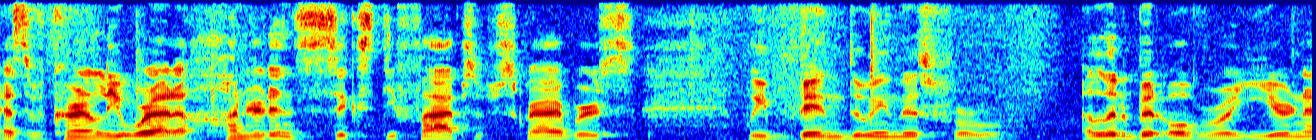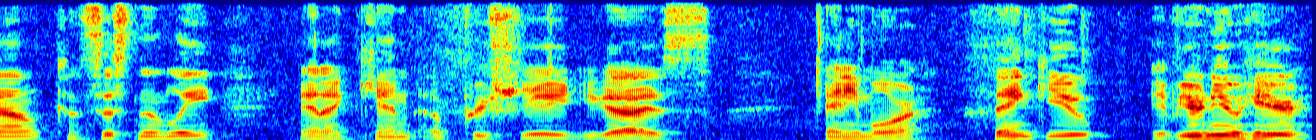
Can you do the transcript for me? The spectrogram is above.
As of currently, we're at 165 subscribers. We've been doing this for a little bit over a year now, consistently, and I can't appreciate you guys anymore. Thank you. If you're new here,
